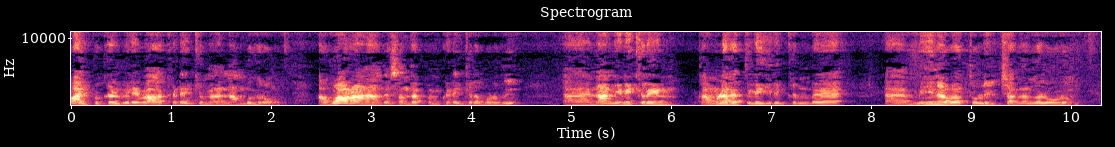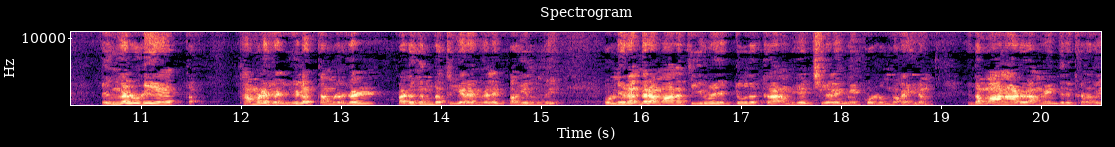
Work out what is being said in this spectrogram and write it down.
வாய்ப்புகள் விரைவாக கிடைக்கும் என நம்புகிறோம். அவ்வாறான அந்த சந்தர்ப்பம் கிடைக்கிற பொழுது நான் நினைக்கிறேன் தமிழகத்திலே இருக்கின்ற மீனவ தொழிற்சங்கங்களோடும் எங்களுடைய த- தமிழர்கள் ஈழத்தமிழர்கள் படுகின்ற துயரங்களை பகிர்ந்து ஒரு நிரந்தரமான தீர்வை எட்டுவதற்கான முயற்சிகளை மேற்கொள்ளும் வகையிலும் இந்த மாநாடு அமைந்திருக்கிறது.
